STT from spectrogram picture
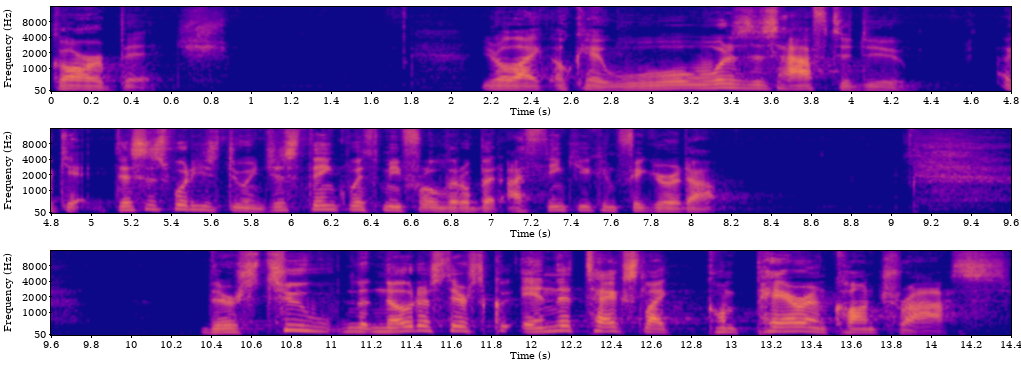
garbage. You're like, okay, well, what does this have to do? Okay, this is what he's doing. Just think with me for a little bit. I think you can figure it out. There's two, notice there's in the text like compare and contrast.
